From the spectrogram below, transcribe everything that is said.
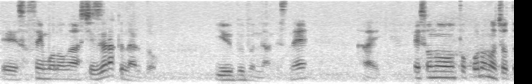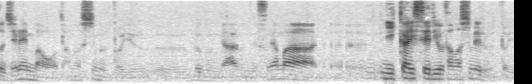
えー、捧げ物がしづらくなるという部分なんですね。はい、でそのところのちょっとジレンマを楽しむという部分があるんですがまあ2回競りを楽しめるという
